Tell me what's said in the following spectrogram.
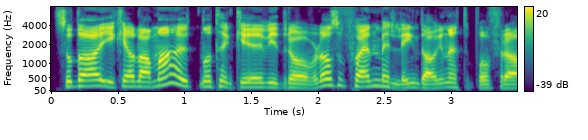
Så da gikk jeg og la meg uten å tenke videre over det, og så får jeg en melding dagen etterpå fra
